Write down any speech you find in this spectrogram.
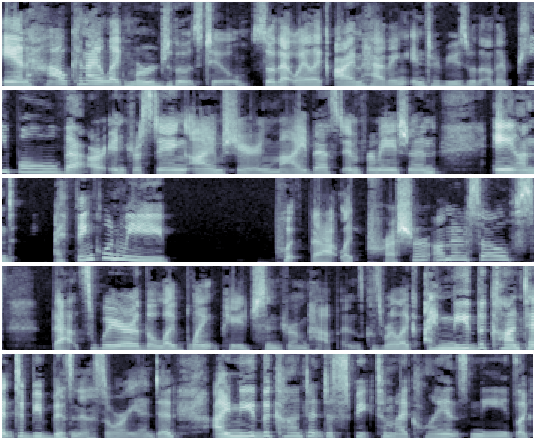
and how can i like merge those two? So that way like i'm having interviews with other people that are interesting i'm sharing my best information and i think when we put that like pressure on ourselves that's where the like blank page syndrome happens because we're like i need the content to be business oriented i need the content to speak to my clients needs. Like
